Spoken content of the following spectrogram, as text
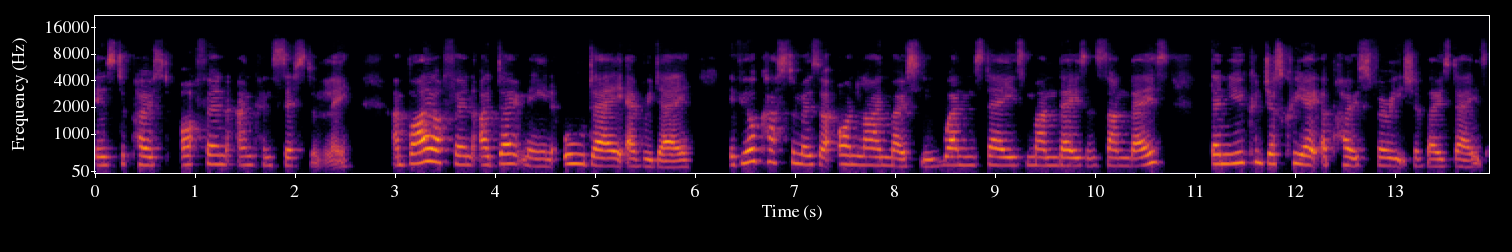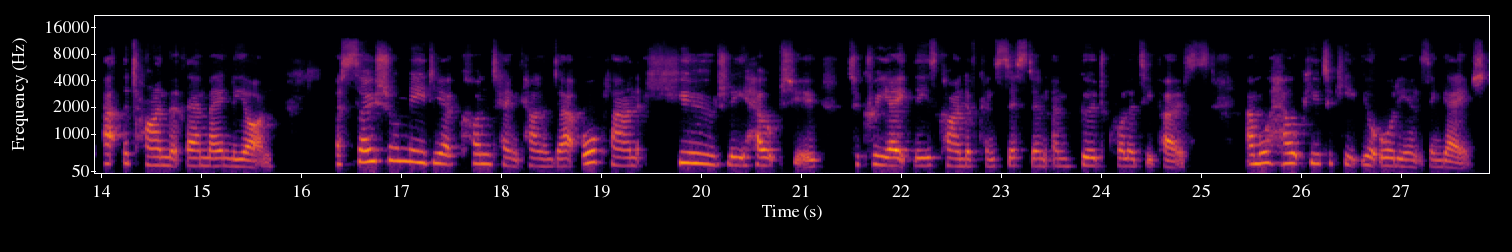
is to post often and consistently. And by often, I don't mean all day, every day. If your customers are online mostly Wednesdays, Mondays, and Sundays, then you can just create a post for each of those days at the time that they're mainly on. A social media content calendar or plan hugely helps you to create these kind of consistent and good quality posts and will help you to keep your audience engaged.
